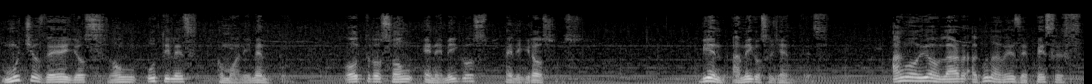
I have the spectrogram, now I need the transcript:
Muchos de ellos son útiles como alimento, otros son enemigos peligrosos, Bien, amigos oyentes, ¿han oído hablar alguna vez de peces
